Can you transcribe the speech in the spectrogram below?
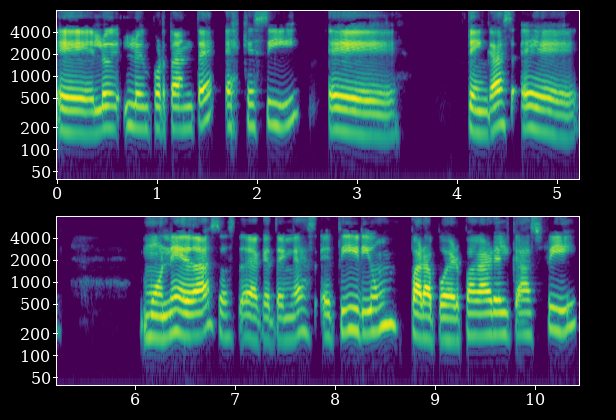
Eh, lo, importante es que sí eh, tengas monedas, o sea, que tengas Ethereum para poder pagar el gas fee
